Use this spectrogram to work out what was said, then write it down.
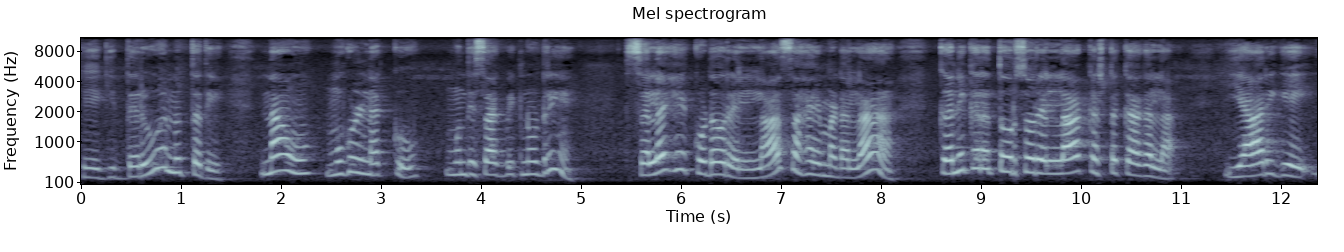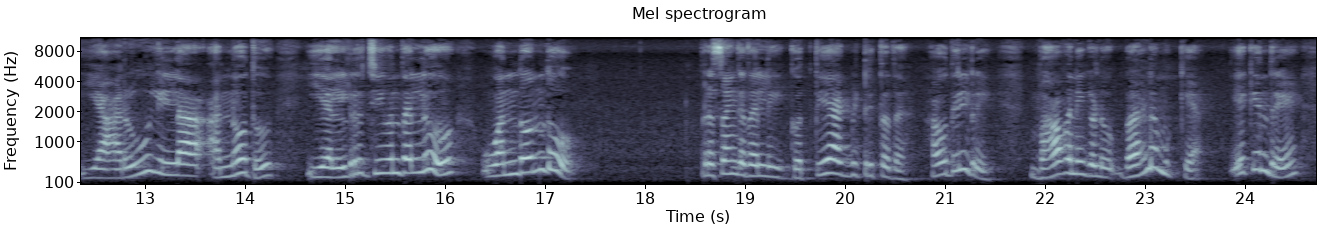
ಹೇಗಿದ್ದರೂ ಅನ್ನುತ್ತದೆ. ನಾವು ಮುಗುಳ್ನಕ್ಕು ಮುಂದೆ ಸಾಗ್ಬೇಕು ನೋಡ್ರಿ. ಸಲಹೆ ಕೊಡೋರೆಲ್ಲ ಸಹಾಯ ಮಾಡಲ್ಲ. ಕನಿಕರ ತೋರಿಸೋರೆಲ್ಲ ಕಷ್ಟಕ್ಕಾಗಲ್ಲ. ಯಾರಿಗೆ ಯಾರೂ ಇಲ್ಲ ಅನ್ನೋದು ಎಲ್ಲರ ಜೀವನದಲ್ಲೂ ಒಂದೊಂದು ಪ್ರಸಂಗದಲ್ಲಿ ಗೊತ್ತೇ ಆಗ್ಬಿಟ್ಟಿರ್ತದ. ಹೌದಿಲ್ರಿ? ಭಾವನೆಗಳು ಬಹಳ ಮುಖ್ಯ. ಏಕೆಂದರೆ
